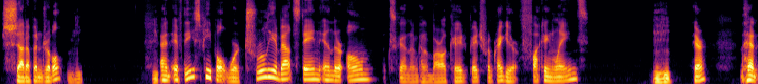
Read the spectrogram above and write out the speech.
Shut up and dribble. Mhm. Mm. And if these people were truly about staying in their own, again, I'm going to borrow a page from Cranky here, fucking lanes Mhm. here, then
